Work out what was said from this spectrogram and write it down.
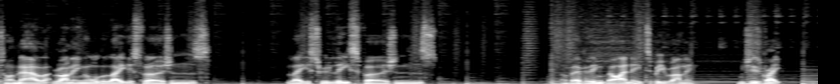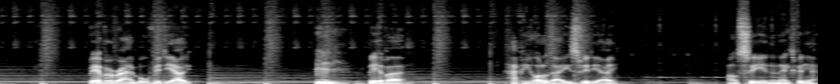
So I'm now running all the latest versions, latest release versions of everything that I need to be running, which is great. Bit of a ramble video, bit of a happy holidays video. I'll see you in the next video.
